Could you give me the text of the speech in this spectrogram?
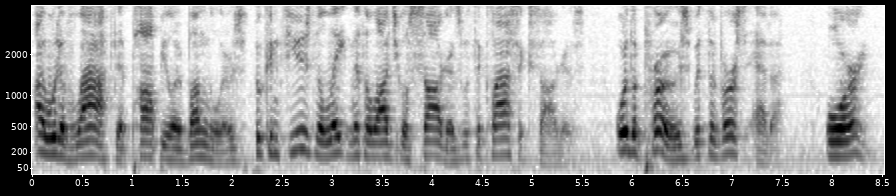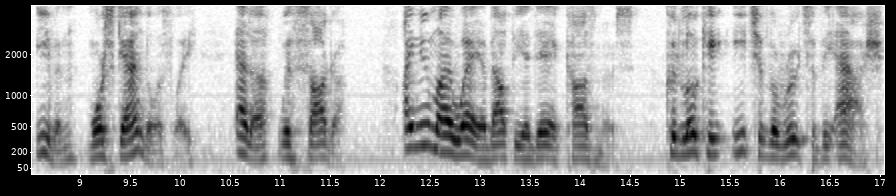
I would have laughed at popular bunglers who confused the late mythological sagas with the classic sagas, or the prose with the verse Edda, or, even, more scandalously, Edda with saga. I knew my way about the Eddaic cosmos, could locate each of the roots of the ash,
